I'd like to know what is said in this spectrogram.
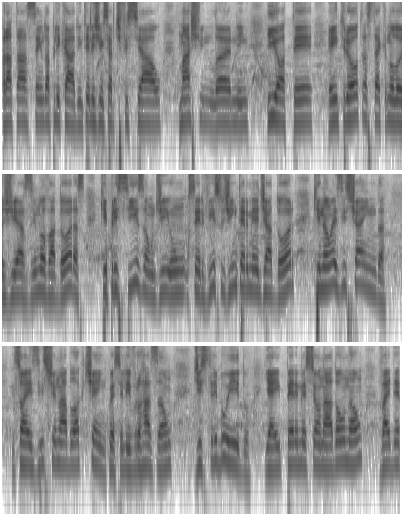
para estar tá sendo aplicado inteligência artificial, machine learning, IoT, entre outras tecnologias inovadoras que precisam de um serviço de intermediador que não existe ainda e só existe na blockchain, com esse livro razão distribuído. E aí, permissionado ou não, vai, de,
